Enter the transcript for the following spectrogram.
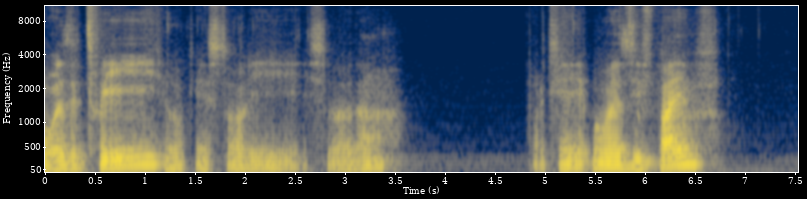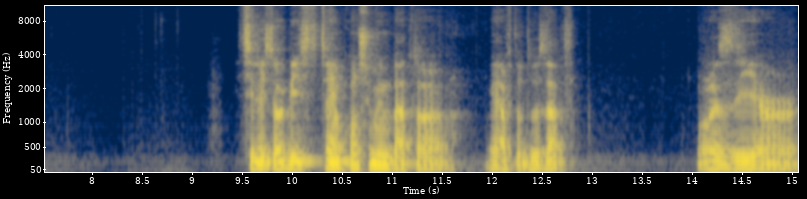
was it three okay sorry slow down. Okay it five. It's a little bit time consuming but uh, we have to do that. The uh,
